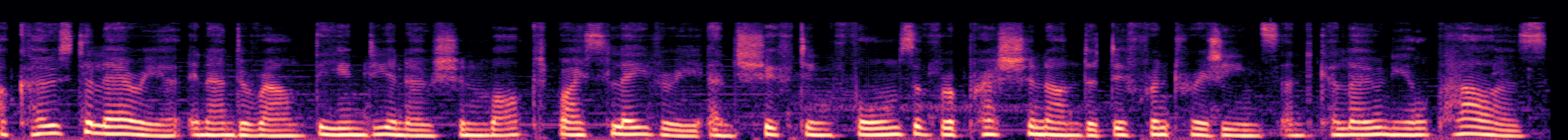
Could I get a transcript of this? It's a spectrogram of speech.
a coastal area in and around the Indian Ocean marked by slavery and shifting forms of repression under different regimes and colonial powers,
